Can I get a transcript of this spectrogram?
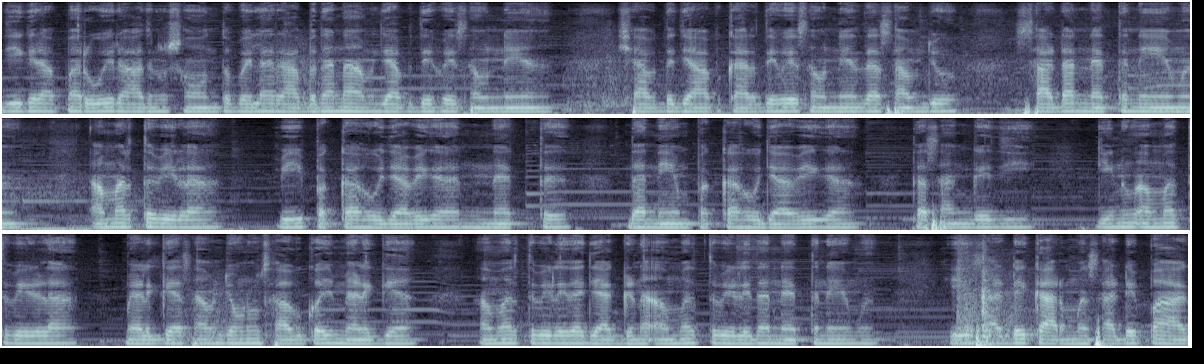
ਜੇਕਰ ਆਪਾਂ ਰੋਜ਼ ਰਾਤ ਨੂੰ ਸੌਣ ਤੋਂ ਪਹਿਲਾਂ ਰੱਬ ਦਾ ਨਾਮ ਜਪਦੇ ਹੋਏ ਸੌਂਦੇ ਆ ਸ਼ਬਦ ਜਾਪ ਕਰਦੇ ਹੋਏ ਸੌਂਦੇ ਹਾਂ, ਤਾਂ ਸਮਝੋ ਸਾਡਾ ਨਿਤਨੇਮ ਅੰਮ੍ਰਿਤ ਵੇਲਾ ਵੀ ਪੱਕਾ ਹੋ ਜਾਵੇਗਾ, ਨਿਤ ਦਾ ਨੇਮ ਪੱਕਾ ਹੋ ਜਾਵੇਗਾ। ਤਾਂ ਸੰਗਤ ਜੀ, ਜਿਹਨੂੰ ਅੰਮ੍ਰਿਤ ਵੇਲਾ ਮਿਲ ਗਿਆ, ਸਮਝੋ ਉਹਨੂੰ ਸਭ ਕੁਝ ਮਿਲ ਗਿਆ। ਅੰਮ੍ਰਿਤ ਵੇਲੇ ਦਾ ਜਾਗਣਾ, ਅੰਮ੍ਰਿਤ ਵੇਲੇ ਦਾ ਨਿਤਨੇਮ। ਇਹ ਸਾਡੇ ਕਰਮ, ਸਾਡੇ ਭਾਗ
